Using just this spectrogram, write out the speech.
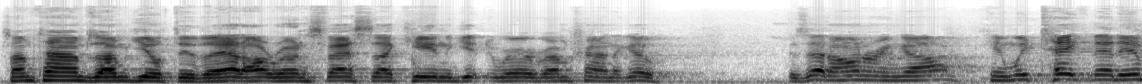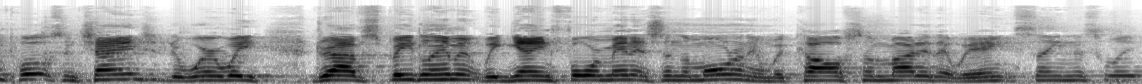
Sometimes I'm guilty of that. I'll run as fast as I can to get to wherever I'm trying to go. Is that honoring God? Can we take that impulse and change it to where we drive speed limit, we gain four minutes in the morning, and we call somebody that we ain't seen this week?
